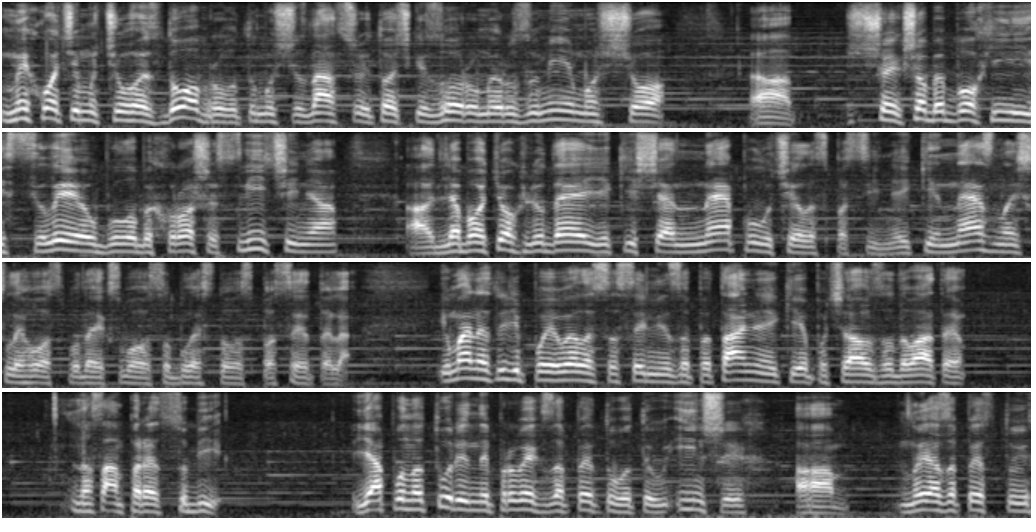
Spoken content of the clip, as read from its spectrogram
ми хочемо чогось доброго, тому що з нашої точки зору ми розуміємо, що, що якщо би Бог її зцілив, було б хороше свідчення для багатьох людей, які ще не отримали спасіння, які не знайшли Господа як свого особистого Спасителя. І в мене тоді з'явилися сильні запитання, які я почав задавати насамперед собі. Я по натурі не привик запитувати у інших, а ну, я запитую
